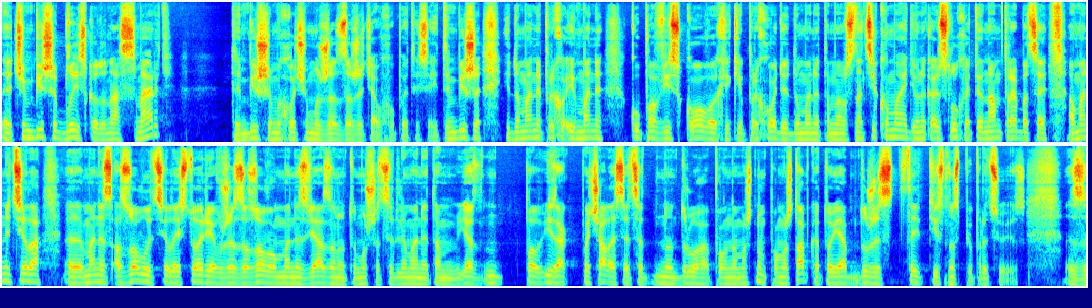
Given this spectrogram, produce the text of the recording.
е, чим більше близько до нас смерть. Тим більше ми хочемо за життя вхопитися. І тим більше, і до мене приходить, і в мене купа військових, які приходять до мене там на- ці комедії. Вони кажуть, слухайте, нам треба це. А в мене ціла, е, в мене з Азову ціла історія вже з Азовом мене зв'язано, тому що це для мене там. Я ну, і так почалася ця ну, друга повномасштабна ну, повномасштабка, то я дуже тісно співпрацюю з, з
